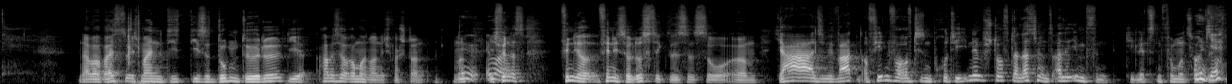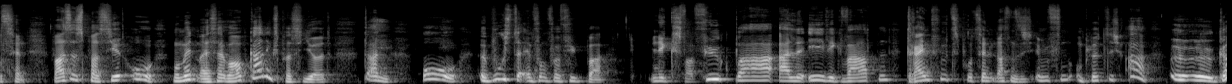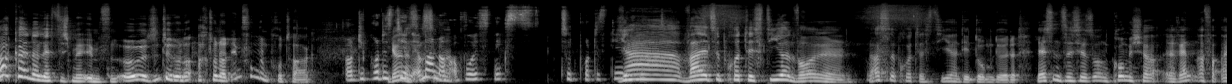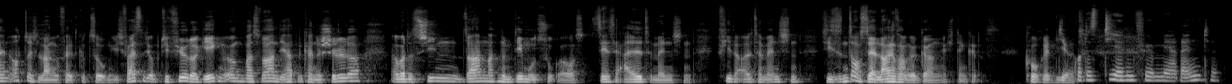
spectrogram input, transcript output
Na, aber weißt du, ich meine, die, diese dummen Dödel, die haben es ja auch immer noch nicht verstanden. Ne? Nö, ich finde das finde ich, find ich so lustig, das ist so, ähm, ja, also wir warten auf jeden Fall auf diesen Proteinimpfstoff, dann lassen wir uns alle impfen. Die letzten 25 Prozent. Was ist passiert? Oh, Moment mal, ist ja überhaupt gar nichts passiert. Dann, oh, Boosterimpfung verfügbar. Nix verfügbar, alle ewig warten. 53 Prozent lassen sich impfen und plötzlich, ah, äh, äh, gar keiner lässt sich mehr impfen. Äh, sind ja nur noch 800 Impfungen pro Tag. Und die protestieren ja, immer noch, obwohl es nichts zu protestieren. Ja, gibt. weil sie protestieren wollen. Lass sie protestieren, die Dummdöde. Letztens ist hier so ein komischer Rentnerverein auch durch Langenfeld gezogen. Ich weiß nicht, ob die für oder gegen irgendwas waren. Die hatten keine Schilder, aber das schien, sah nach einem Demozug aus. Sehr, sehr alte Menschen. Viele alte Menschen. Sie sind auch sehr langsam gegangen. Ich denke, das korreliert. Die protestieren für mehr Rente.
